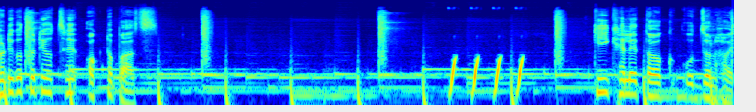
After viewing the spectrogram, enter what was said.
সঠিক উত্তরটি হচ্ছে অক্টোপাস। কি খেলে ত্বক উজ্জ্বল হয়?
